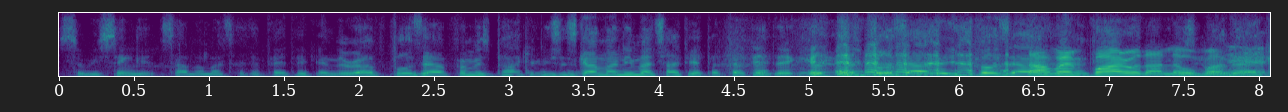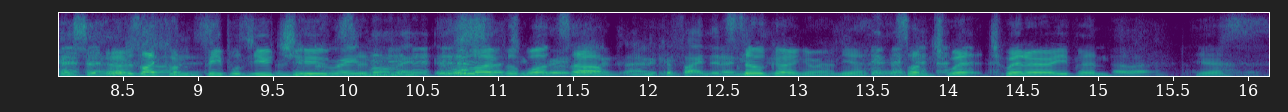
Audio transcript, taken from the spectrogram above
so we sing it Savamat at the petek, and the Rav pulls out from his pocket. He says, "Gamani matzati at the petek." and he pulls out. He pulls out. That went viral, that little It moment. was It was like on people's It was a YouTubes great and moment. It was all over WhatsApp. moment, You can find it It's still YouTube. going around, yeah. It's on twi- Twitter even. Oh, wow. Yes,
